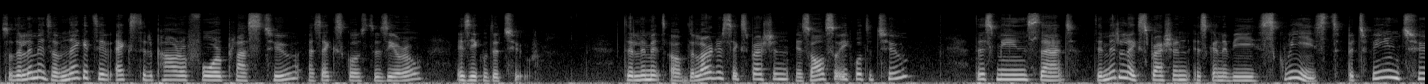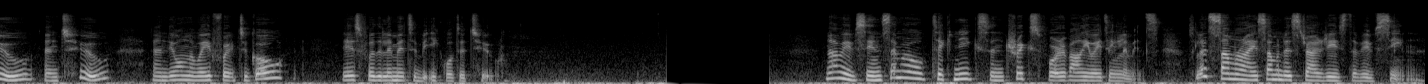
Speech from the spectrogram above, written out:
So the limit of negative x to the power of 4 plus 2 as x goes to 0 is equal to 2. The limit of the largest expression is also equal to 2. This means that the middle expression is going to be squeezed between 2 and 2 and the only way for it to go is for the limit to be equal to 2. Now we've seen several techniques and tricks for evaluating limits. So let's summarize some of the strategies that we've seen.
